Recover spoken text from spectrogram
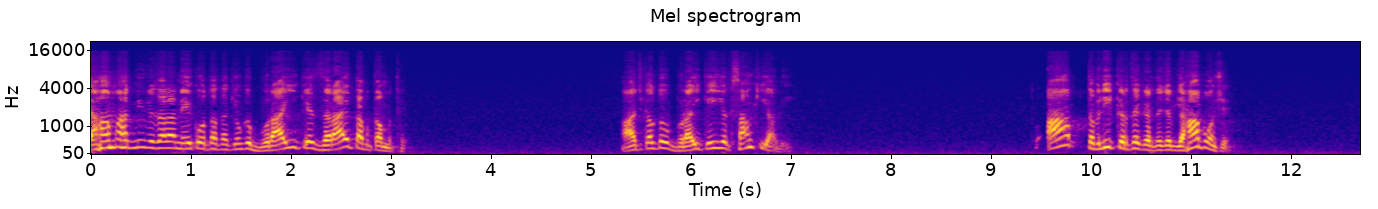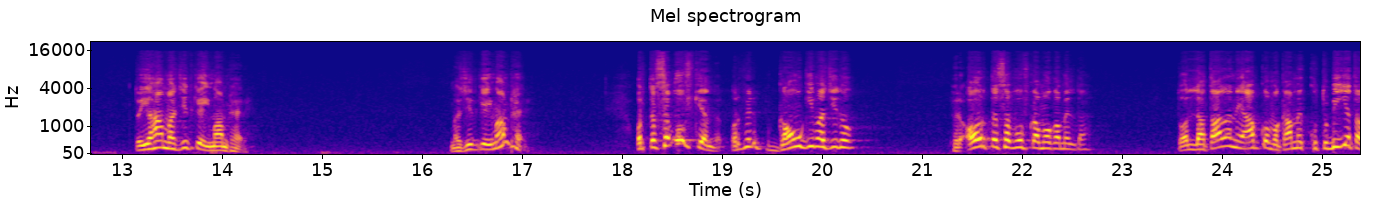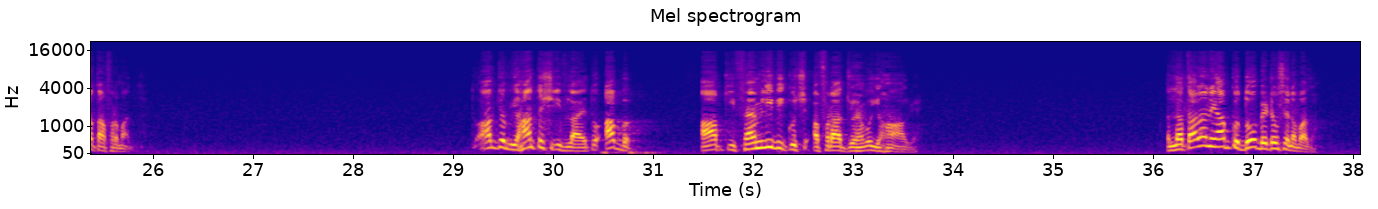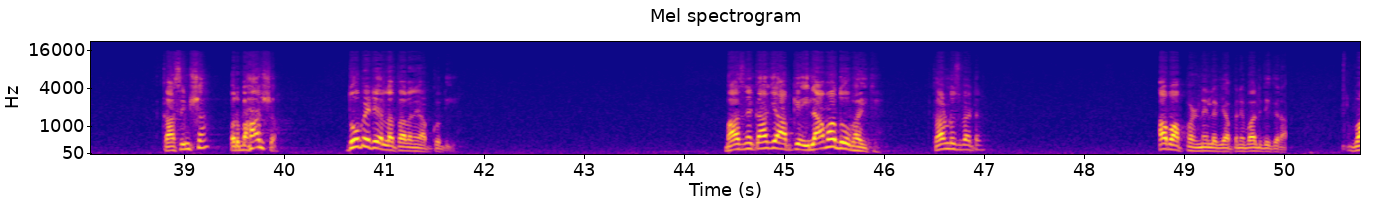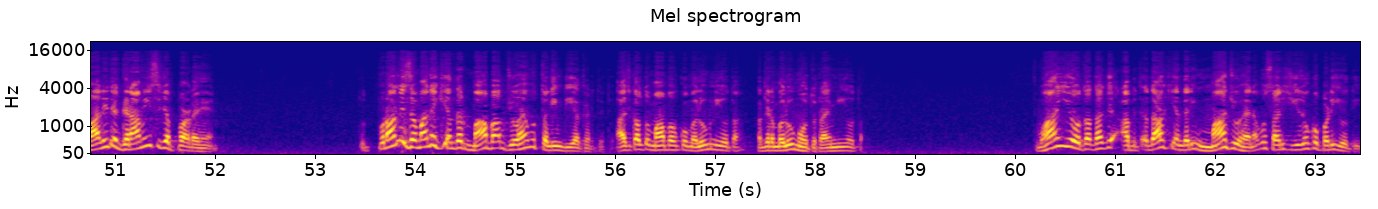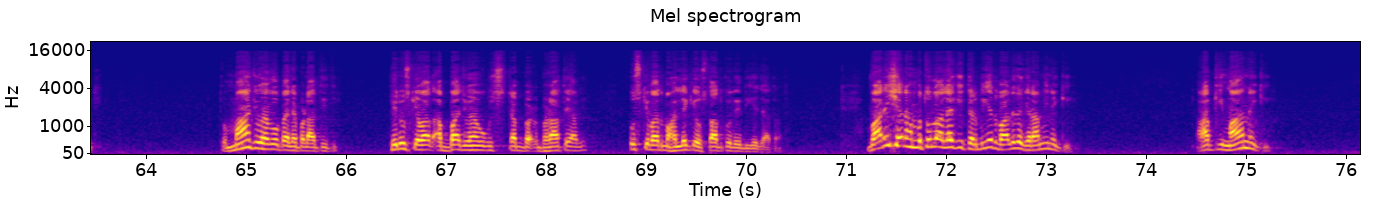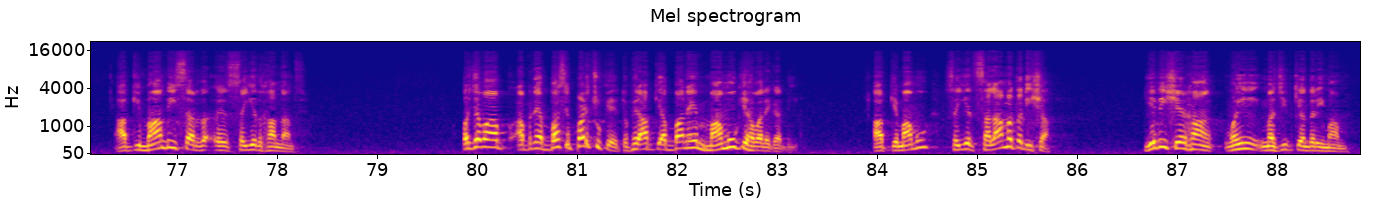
عام آدمی بھی ذرا نیک ہوتا تھا، کیونکہ برائی کے ذرائع تب کم تھے۔ آج کل تو برائی کئی اقسام کی آ گئی۔ تو آپ تبلیغ کرتے کرتے جب یہاں پہنچے تو یہاں مسجد کے امام ٹھہرے۔ مسجد کے امام ٹھہرے۔ اور تصوف کے اندر، اور پھر گاؤں کی مسجد ہو، پھر اور تصوف کا موقع ملتا۔ ہے تو اللہ تعالیٰ نے آپ کو مقام قطبیت عطا فرما دیا۔ تو آپ جب یہاں تشریف لائے، تو اب آپ کی فیملی بھی کچھ افراد جو ہیں وہ یہاں آ گئے۔ اللہ تعالیٰ نے آپ کو دو بیٹوں سے نوازا، قاسم شاہ اور بہار شاہ۔ دو بیٹے اللہ تعالیٰ نے آپ کو دیے۔ بعض نے کہا کہ آپ کے علاوہ دو بھائی تھے۔ کارنوز بیٹر؟ اب آپ پڑھنے لگے اپنے والد گرام والد گرامی سے جب پڑھ رہے ہیں، تو پرانے زمانے کے اندر ماں باپ جو ہے وہ تعلیم دیا کرتے تھے۔ آج کل تو ماں باپ کو معلوم نہیں ہوتا، اگر معلوم ہو تو ٹائم نہیں ہوتا۔ وہاں یہ ہوتا تھا کہ ابتدا کے اندر ہی ماں جو ہے نا وہ ساری چیزوں کو پڑھی ہوتی تھی۔ تو ماں جو ہے وہ پہلے پڑھاتی تھی، پھر اس کے بعد ابا جو ہے وہ کچھ اسٹیپ بڑھاتے آگے۔ اس کے بعد محلے کے استاد کو دے دیا جاتا تھا۔ وارث رحمۃ اللہ علیہ کی تربیت والد گرامی نے کی۔ آپ کی ماں نے کی۔ آپ کی ماں بھی سید خاندان سے۔ اور جب آپ اپنے ابا سے پڑھ چکے تو پھر آپ کے ابا نے ماموں کے حوالے کر دیا۔ آپ کے ماموں سید سلامت علی شاہ۔ یہ بھی شیر خان وہیں مسجد کے اندر امام ہے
